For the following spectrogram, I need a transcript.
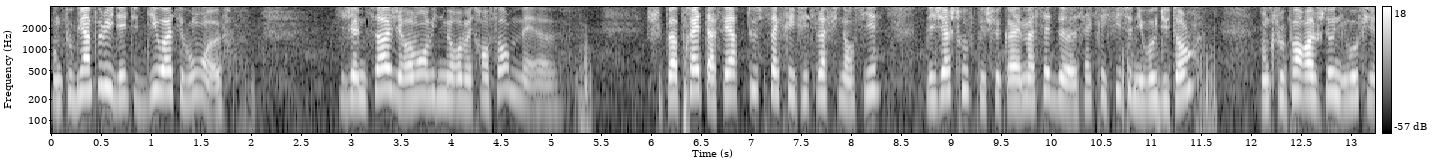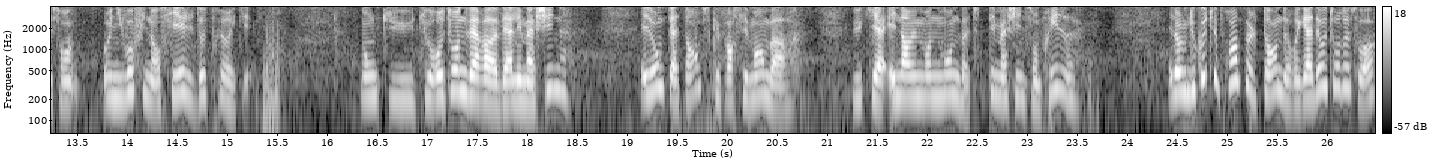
Donc tu oublies un peu l'idée. Tu te dis, ouais, c'est bon, euh, j'aime ça, j'ai vraiment envie de me remettre en forme, mais euh, je suis pas prête à faire tout ce sacrifice-là financier. Déjà, je trouve que je fais quand même assez de sacrifices au niveau du temps. Donc je peux pas en rajouter au niveau, au niveau financier, j'ai d'autres priorités. Donc tu, retournes vers, euh, vers les machines et donc tu attends parce que forcément bah vu qu'il y a énormément de monde, bah, toutes tes machines sont prises. Et donc du coup tu prends un peu le temps de regarder autour de toi.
